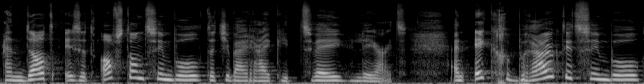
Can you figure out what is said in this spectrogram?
En dat is het afstandssymbool dat je bij Reiki 2 leert. En ik gebruik dit symbool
